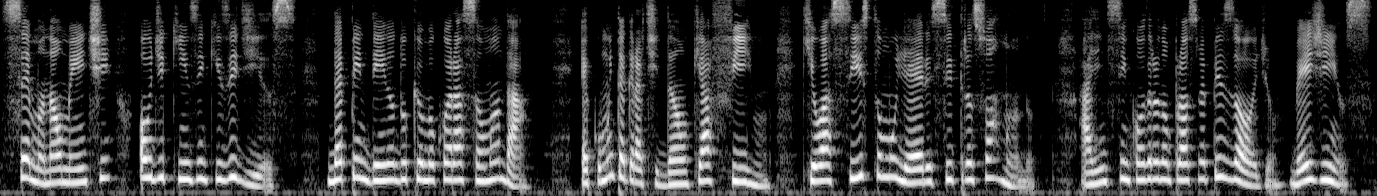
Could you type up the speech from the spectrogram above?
semanalmente ou de 15 em 15 dias, dependendo do que o meu coração mandar. É com muita gratidão que afirmo que eu assisto mulheres se transformando. A gente se encontra no próximo episódio. Beijinhos!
